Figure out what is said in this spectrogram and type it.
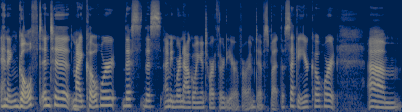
and engulfed into my cohort. This, this, I mean, we're now going into our third year of our MDivs, but the second year cohort, um,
